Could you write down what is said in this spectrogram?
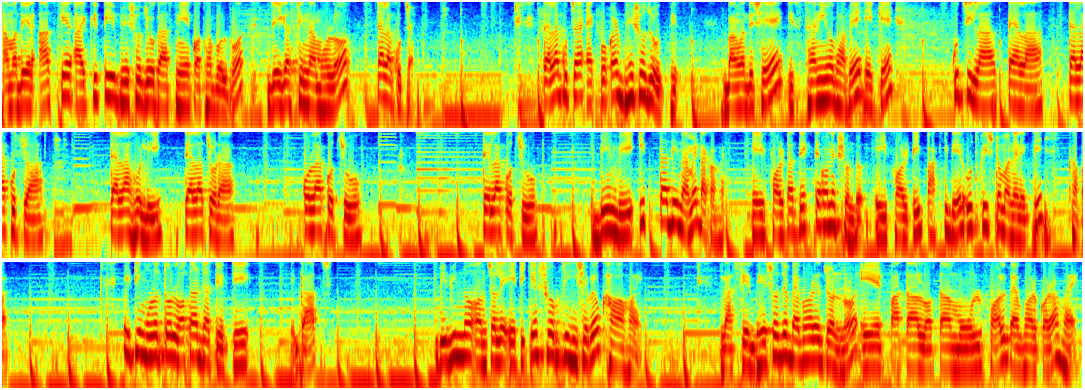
আমাদের আজকের আরেকটি ভেষজ গাছ নিয়ে কথা বলব। যেই গাছটির নাম হলো তেলাকুচা। তেলাকুচা এক প্রকার ভেষজ উদ্ভিদ। বাংলাদেশে স্থানীয়ভাবে একে কুচিলা, তেলা, তেলাকুচা, তেলাহলি, তেলাচোরা, কোলাকচু, তেলাকচু, বিম্বি ইত্যাদি নামে ডাকা হয়। এই ফলটা দেখতে অনেক সুন্দর। এই ফলটি পাখিদের উৎকৃষ্ট মানের একটি খাবার। এটি মূলত লতার জাতীয় একটি গাছ। বিভিন্ন অঞ্চলে এটিকে সবজি হিসেবেও খাওয়া হয়। গাছটির ভেষজ ব্যবহারের জন্য এর পাতা, লতা, মূল, ফল ব্যবহার করা হয়।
